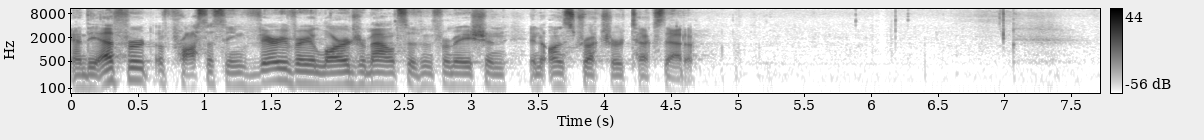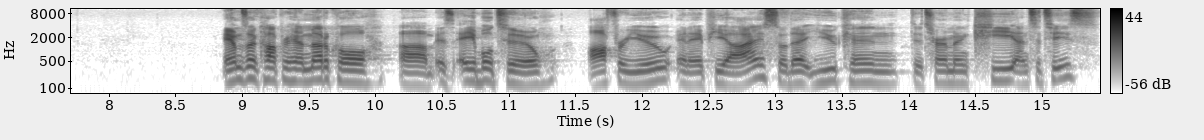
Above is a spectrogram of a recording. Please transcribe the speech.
and the effort of processing very, very large amounts of information in unstructured text data. Amazon Comprehend Medical um, is able to offer you an API so that you can determine key entities,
